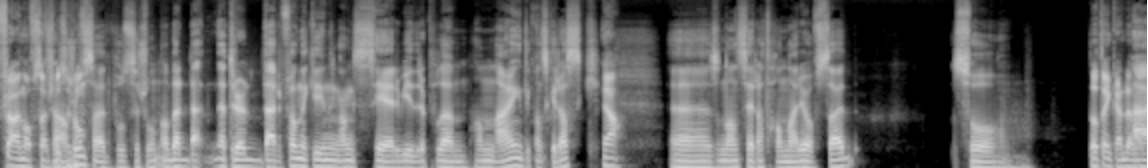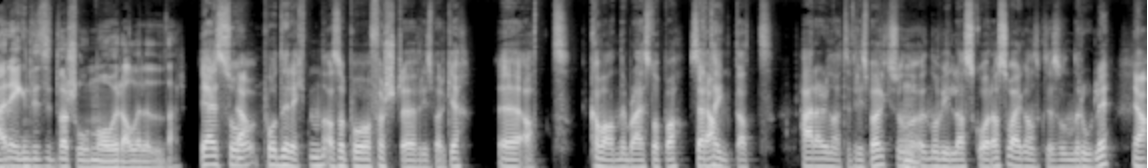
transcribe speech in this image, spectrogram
Fra en offside-posisjon. offside-posisjon. Og det er der, jeg tror det er derfor han ikke engang ser videre på den. Han er egentlig ganske rask. Ja, Eh, så når han ser at han er i offside, så da tenker han denne. er egentlig situasjonen over allerede der. Jeg så Ja. på direkten, altså på første frisparket, eh, at Cavani blei stoppa. Så jeg Ja. tenkte at her er det United-frispark, så når- når Villa scora, så var jeg ganske sånn rolig. Ja.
